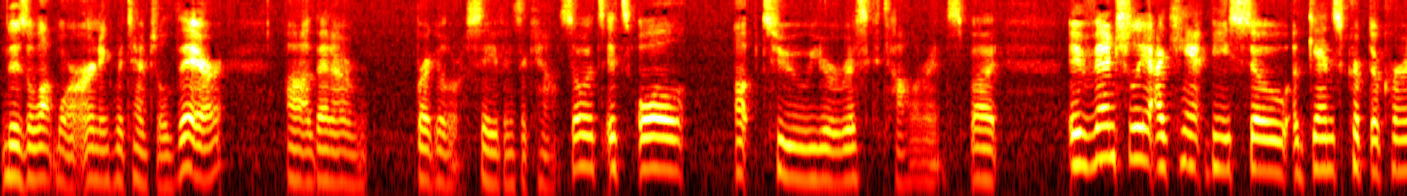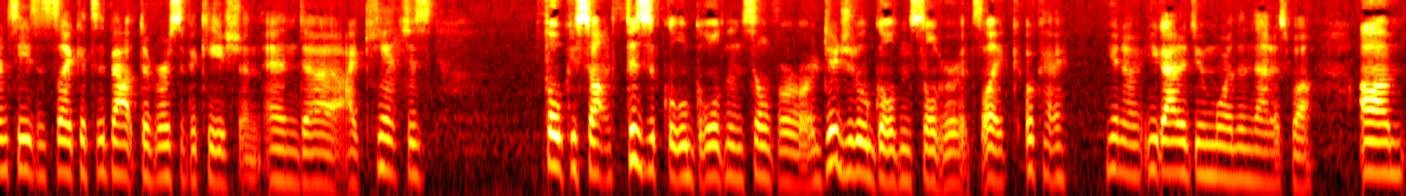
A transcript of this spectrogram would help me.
there's a lot more earning potential there uh, than a regular savings account. So it's it's all up to your risk tolerance, but eventually I can't be so against cryptocurrencies. It's like it's about diversification, and uh, I can't just focus on physical gold and silver or digital gold and silver. It's like, okay, you know, you got to do more than that as well. Um,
